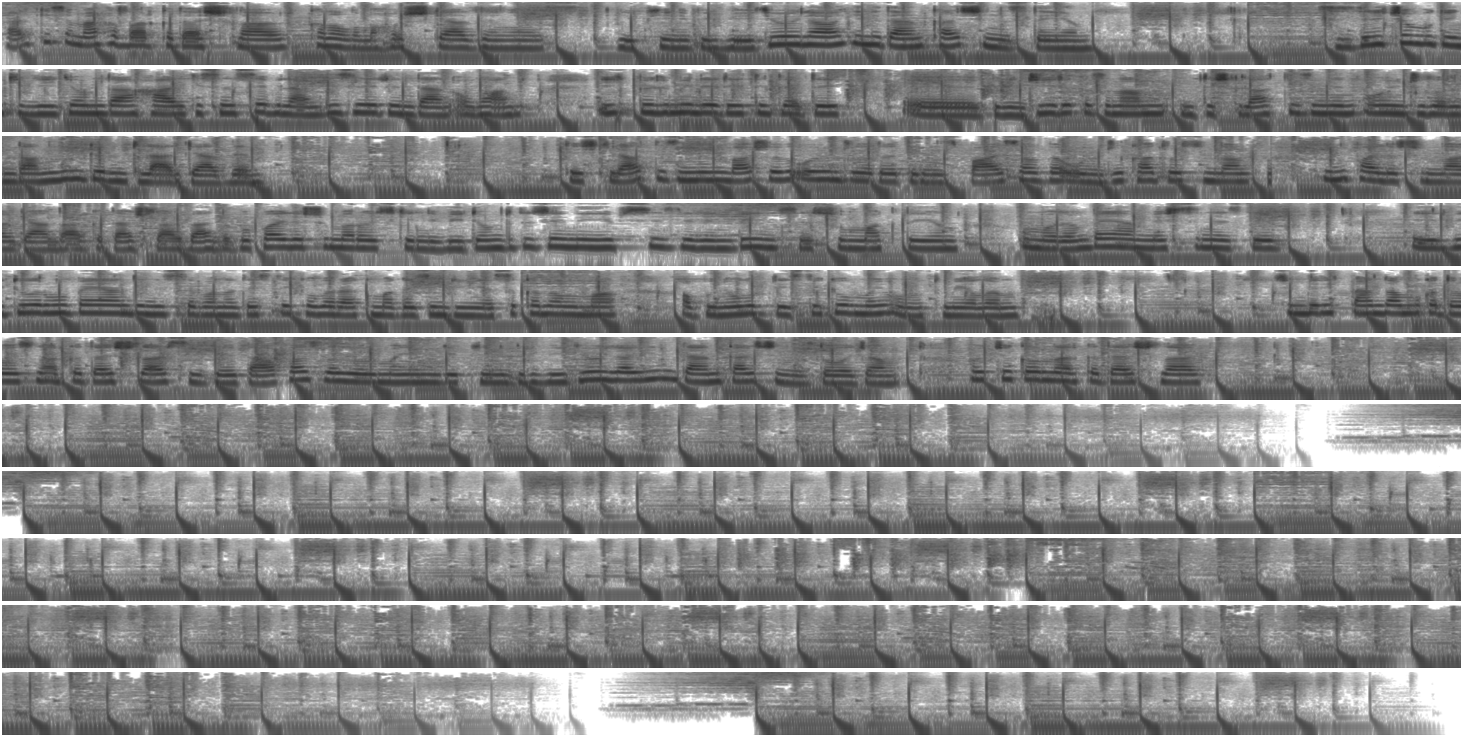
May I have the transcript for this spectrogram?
Herkese merhaba arkadaşlar. Kanalıma hoş geldiniz. Yepyeni bir videoyla yeniden karşınızdayım. Sizler için bugünkü videomda herkesin sevilen dizilerinden olan ilk bölümüyle reytinglerde e, birinci yeri kazanan Teşkilat dizinin oyuncularından yeni görüntüler geldi. Teşkilat dizinin başrol oyuncuları Deniz Baysal ve oyuncu kadrosundan yeni paylaşımlar geldi arkadaşlar. Ben de bu paylaşımları öz kendi videomda düzenleyip sizlerin beğenisine sunmaktayım. Umarım beğenmişsinizdir. Eğer videolarımı beğendinizse bana destek olarak Magazin Dünyası kanalıma abone olup destek olmayı unutmayalım. Şimdilik benden bu kadar olsun arkadaşlar. Sizleri daha fazla yormayın. Yepyeni bir videoyla yeniden karşınızda olacağım. Hoşçakalın arkadaşlar.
